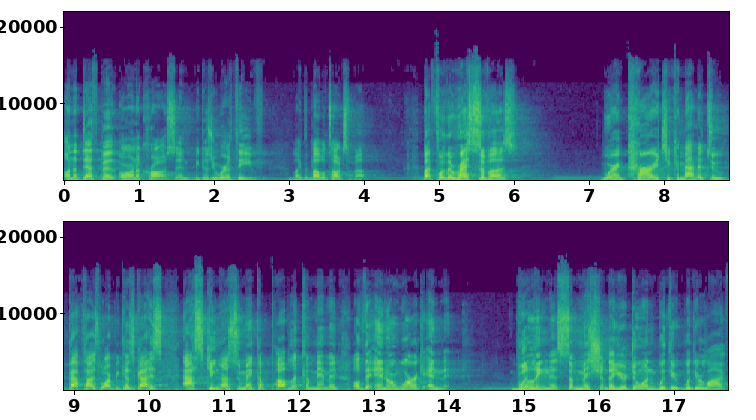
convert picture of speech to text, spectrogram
on a deathbed or on a cross, and because you were a thief, like the Bible talks about. But for the rest of us, we're encouraged and commanded to baptize water because God is asking us to make a public commitment of the inner work and willingness, submission that you're doing with your, with your life.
